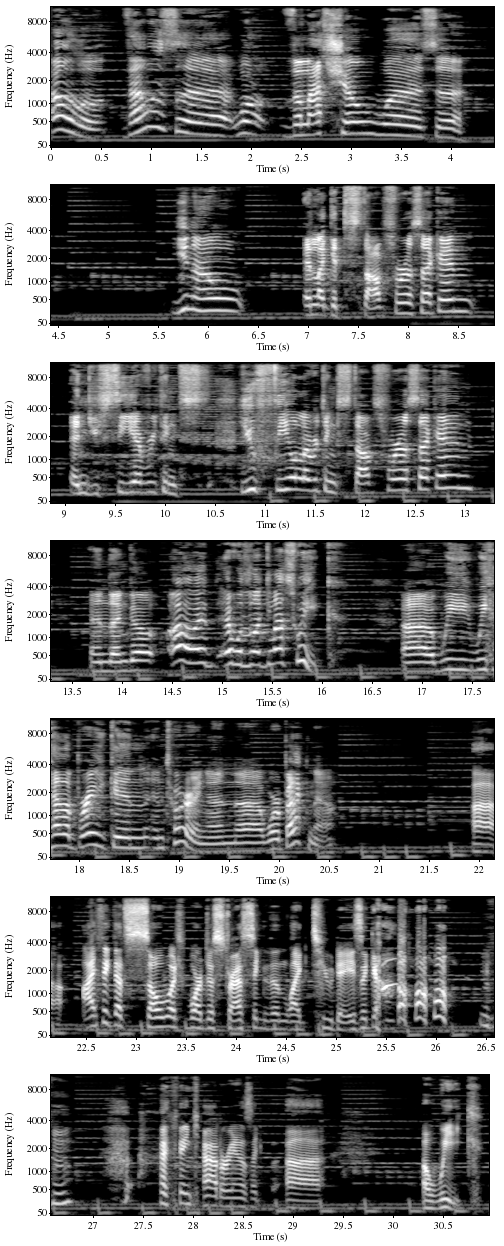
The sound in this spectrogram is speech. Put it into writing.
Oh, that was uh well, the last show was uh you know, and like it stops for a second. And you see everything. You feel everything stops for a second, and then go, "Oh, it, it was like last week. Uh, we we had a break in in touring, and uh, we're back now." Uh, I think that's so much more distressing than like two days ago. hmm I think Katarina's like, uh, a week.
